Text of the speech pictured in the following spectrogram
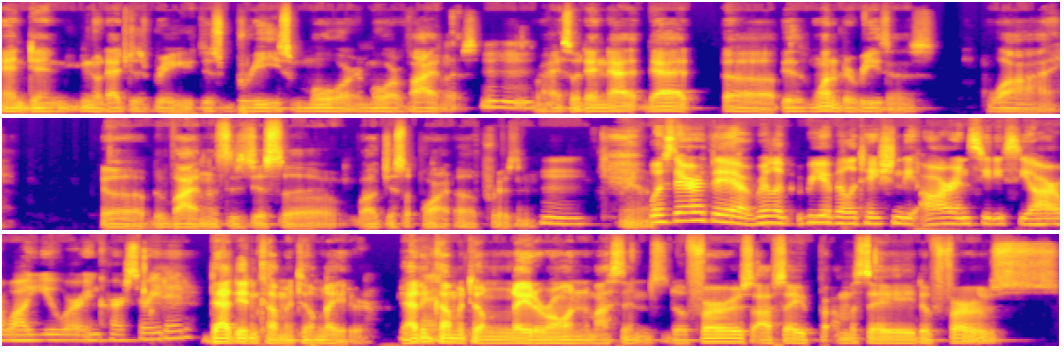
and then you know that just breeds just breeds more and more violence, hmm right? So then that that uh, is one of the reasons why uh, the violence is just uh, well, just a part of prison. Hmm. Yeah. Was there the re- rehabilitation, the R and CDCR, while you were incarcerated? That didn't come until later. That Okay. didn't come until later on in my sentence. The first, I'll say, I'm gonna say the first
